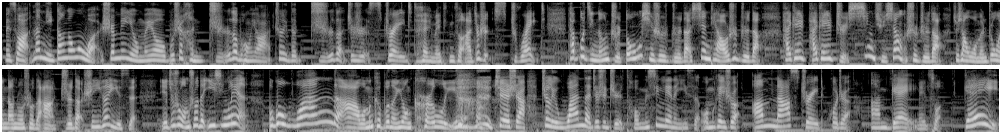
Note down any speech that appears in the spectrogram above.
没错，那你刚刚问我身边有没有不是很直的朋友啊？这里的直的就是 straight，对，没听错啊，就是 straight。它不仅能指东西是直的，线条是直的，还可以还可以指性取向是直的。就像我们中文当中说的啊，直的是一个意思，也就是我们说的异性恋。不过弯的啊，我们可不能用 curly。确实啊，这里弯的就是指同性恋的意思。我们可以说 I'm not straight 或者 I'm gay。没错。gay，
